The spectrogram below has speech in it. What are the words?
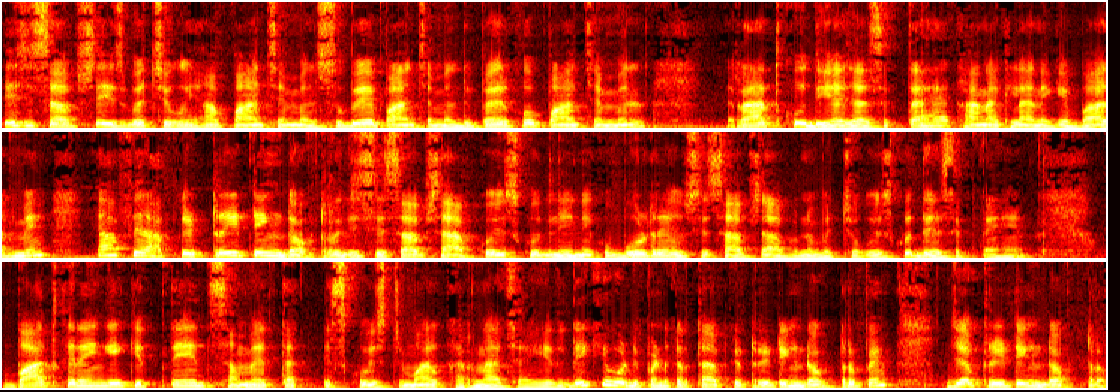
तो इस हिसाब से इस बच्चे को यहाँ पाँच एम सुबह, पाँच एम दोपहर को, पाँच एम रात को दिया जा सकता है खाना खिलाने के बाद में, या फिर आपके ट्रीटिंग डॉक्टर जिस हिसाब से आपको इसको लेने को बोल रहे हैं, उस हिसाब से आप अपने बच्चों को इसको दे सकते हैं। बात करेंगे कितने समय तक इसको इस्तेमाल करना चाहिए। तो देखिए, वो डिपेंड करता है आपके ट्रीटिंग डॉक्टर पे। जब ट्रीटिंग डॉक्टर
